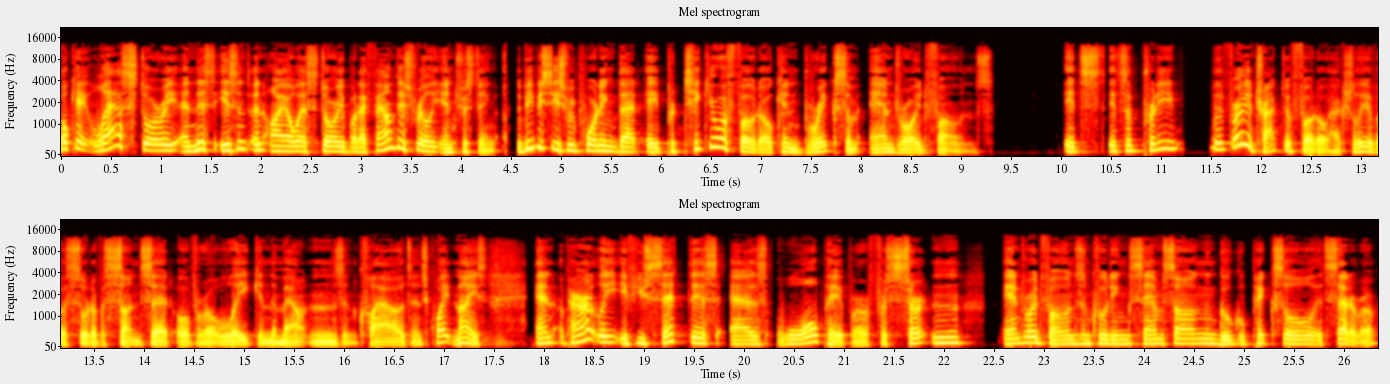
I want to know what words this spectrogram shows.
Okay, last story, and this isn't an iOS story, but I found this really interesting. The BBC is reporting that a particular photo can break some Android phones. It's it's a pretty a very attractive photo actually of a sort of a sunset over a lake in the mountains and clouds and it's quite nice and apparently if you set this as wallpaper for certain android phones including samsung google pixel etc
